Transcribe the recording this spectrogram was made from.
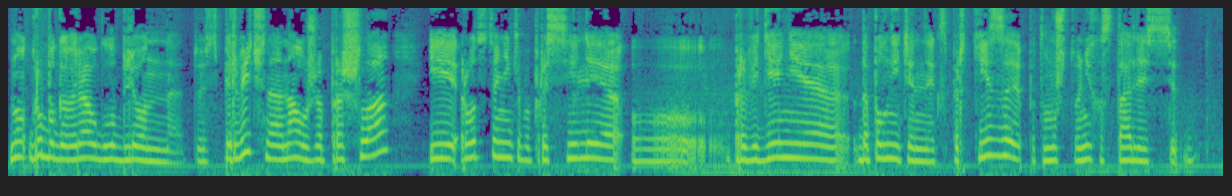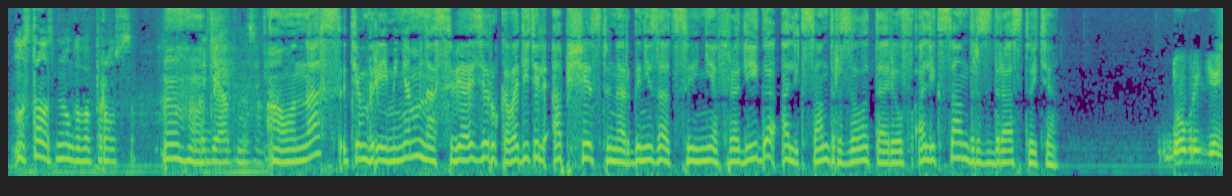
ну, грубо говоря, углубленная. То есть первичная она уже прошла, и родственники попросили э, проведение дополнительной экспертизы, потому что у них остались осталось много вопросов угу. по диагнозу. А у нас тем временем на связи руководитель общественной организации «Нефролига» Александр Золотарев. Александр, здравствуйте. Добрый день.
